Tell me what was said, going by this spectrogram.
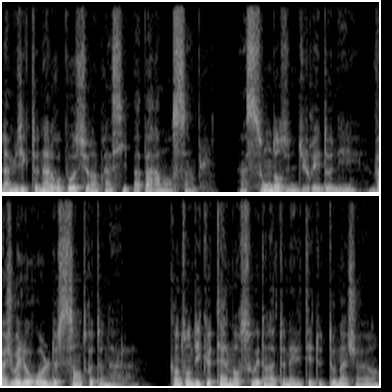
La musique tonale repose sur un principe apparemment simple. Un son dans une durée donnée va jouer le rôle de centre tonal. Quand on dit que tel morceau est dans la tonalité de Do majeur,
